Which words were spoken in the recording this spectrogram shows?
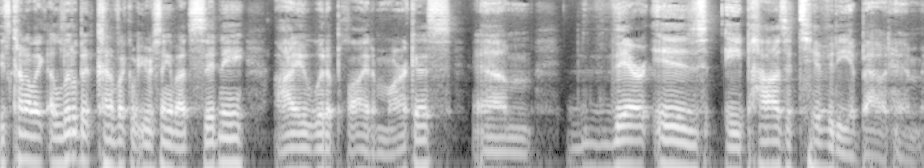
it's kind of like a little bit kind of like what you were saying about Sydney. I would apply to Marcus. Um, there is a positivity about him,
